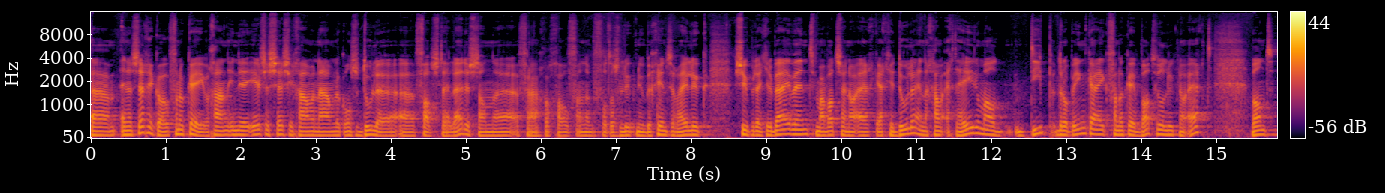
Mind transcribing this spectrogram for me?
Um, en dan zeg ik ook van oké, okay, we gaan in de eerste sessie gaan we namelijk onze doelen uh, vaststellen. Hè? Dus dan uh, vragen we gewoon van bijvoorbeeld als Luc nu begint, zeggen we hey Luc, super dat je erbij bent, maar wat zijn nou eigenlijk echt je doelen? En dan gaan we echt helemaal diep erop inkijken van oké, okay, wat wil Luc nou echt? Want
